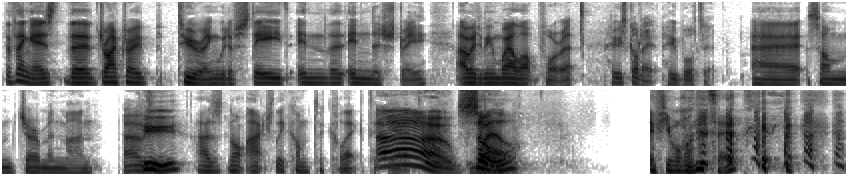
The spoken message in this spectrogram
the thing is, the drive drive touring would have stayed in the industry. I would have been well up for it. Who's got it? Who bought it? Uh, some German man Oh, who has not actually come to collect it yet. Oh, So, well. if you want it.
